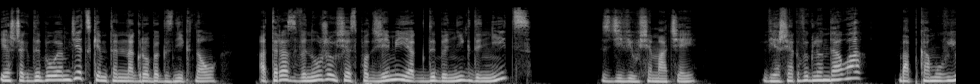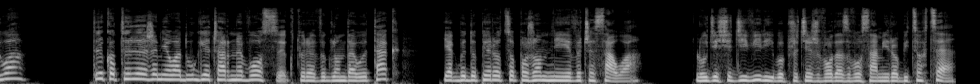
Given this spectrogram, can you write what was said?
Jeszcze gdy byłem dzieckiem, ten nagrobek zniknął, a teraz wynurzył się z podziemi, jak gdyby nigdy nic? Zdziwił się Maciej. Wiesz, jak wyglądała? Babka mówiła? Tylko tyle, że miała długie czarne włosy, które wyglądały tak, jakby dopiero co porządnie je wyczesała. Ludzie się dziwili, bo przecież woda z włosami robi co chce.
